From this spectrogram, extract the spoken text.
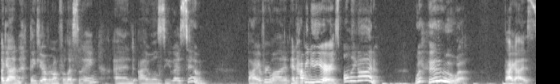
Again, thank you everyone for listening, and I will see you guys soon. Bye, everyone, and Happy New Year's! Oh my god! Woohoo! Bye, guys.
